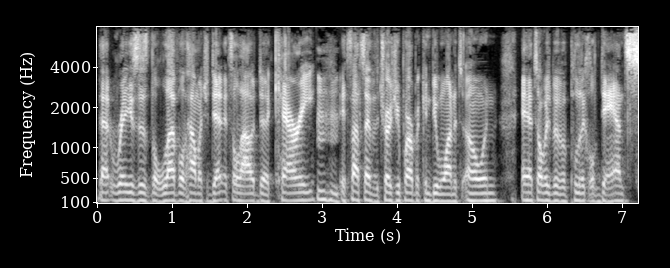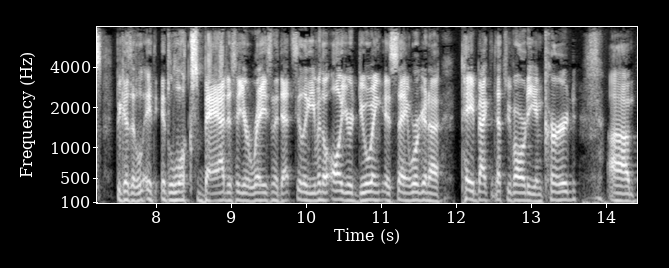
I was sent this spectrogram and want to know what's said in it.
that raises the level of how much debt it's allowed to carry. Mm-hmm. It's not something the Treasury Department can do on its own, and it's always a bit of a political dance because it, it, it looks bad to say you're raising the debt ceiling, even though all you're doing is saying we're going to pay back the debts we've already incurred. Um,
